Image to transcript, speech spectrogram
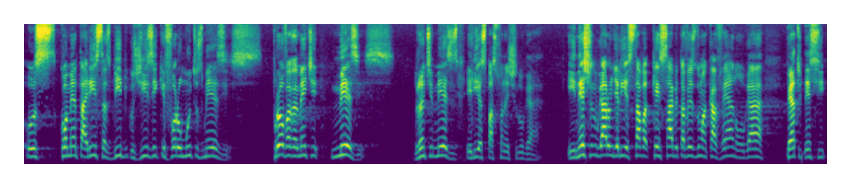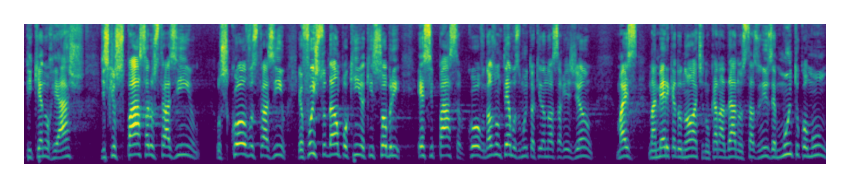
os comentaristas bíblicos dizem que foram muitos meses, provavelmente meses. Durante meses, Elias passou neste lugar. E neste lugar onde Elias estava, quem sabe, talvez numa caverna, um lugar perto desse pequeno riacho, diz que os pássaros traziam, os corvos traziam. Eu fui estudar um pouquinho aqui sobre esse pássaro, corvo. Nós não temos muito aqui na nossa região, mas na América do Norte, no Canadá, nos Estados Unidos é muito comum.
